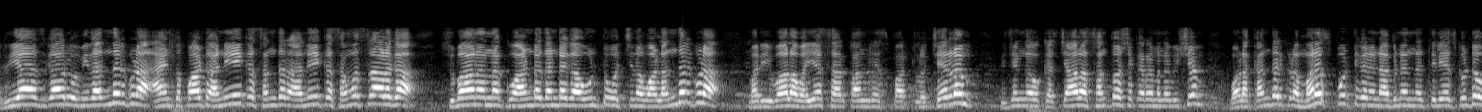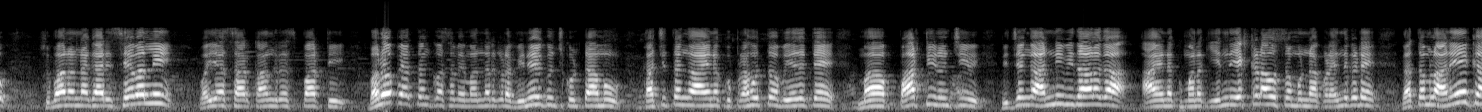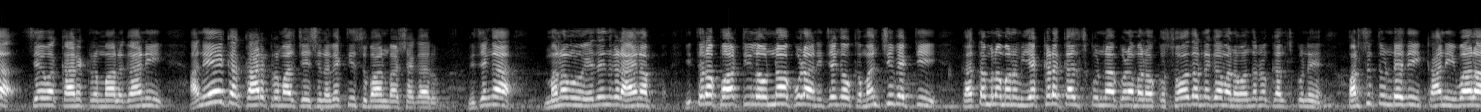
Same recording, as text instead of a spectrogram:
రియాజ్. గారు వీరందరూ కూడా ఆయనతో పాటు అనేక సందర్ అనేక సంవత్సరాలుగా సుభానన్నకు అండదండగా ఉంటూ వచ్చిన వాళ్ళందరూ కూడా మరి ఇవాళ వైఎస్ఆర్ కాంగ్రెస్ పార్టీలో చేరడం నిజంగా ఒక చాలా సంతోషకరమైన విషయం. వాళ్ళకందరికీ కూడా మనస్ఫూర్తిగా నేను అభినందన తెలియజేసుకుంటూ సుభానన్న గారి సేవల్ని వైఎస్ఆర్ కాంగ్రెస్ పార్టీ బలోపేతం కోసం మేమందరం కూడా వినియోగించుకుంటాము. ఖచ్చితంగా ఆయనకు ప్రభుత్వం ఏదైతే మా పార్టీ నుంచి నిజంగా అన్ని విధాలుగా ఆయనకు మనకు ఎన్ని ఎక్కడ అవసరం ఉన్నా కూడా ఎందుకంటే గతంలో అనేక సేవా కార్యక్రమాలు కానీ అనేక కార్యక్రమాలు చేసిన వ్యక్తి సుభాన్ బాషా గారు. నిజంగా మనము ఏదైనా ఆయన ఇతర పార్టీలో ఉన్నా కూడా నిజంగా ఒక మంచి వ్యక్తి గతంలో మనం ఎక్కడ కలుసుకున్నా కూడా మనం ఒక సోదరునిగా మనం అందరం కలుసుకునే పరిస్థితి ఉండేది. కానీ ఇవాళ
